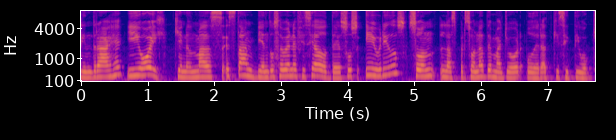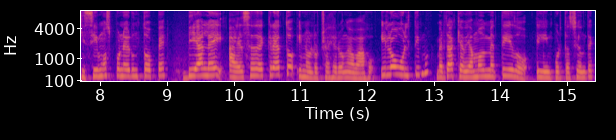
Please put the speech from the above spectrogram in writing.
cilindraje y hoy quienes más están viéndose beneficiados de esos híbridos son las personas de mayor poder adquisitivo. Quisimos poner un tope vía ley a ese decreto y nos lo trajeron abajo. Y lo último, ¿verdad? Que habíamos metido importación de,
